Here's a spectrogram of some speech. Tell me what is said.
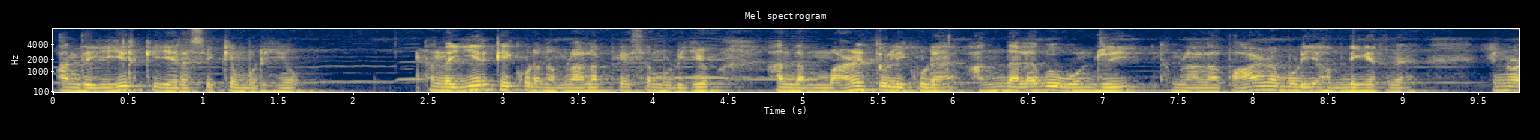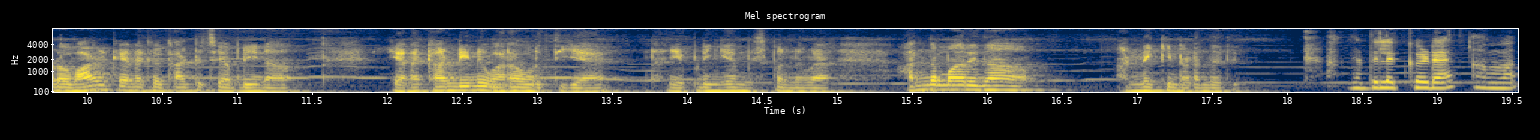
அந்த இயற்கையை ரசிக்க முடியும். அந்த இயற்கை கூட நம்மளால் பேச முடியும் அந்த மழைத்துளி கூட அந்த அளவு ஊன்றி நம்மளால் வாழ முடியும் அப்படிங்கிறத என்னோடய வாழ்க்கை எனக்கு காட்டுச்சு அப்படின்னா எனக்காண்டின்னு வர ஒருத்தியை நான் எப்படிங்க மிஸ் பண்ணுவேன்? அந்த மாதிரி தான் அன்னைக்கு நடந்தது. அதில் கூட அவன்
